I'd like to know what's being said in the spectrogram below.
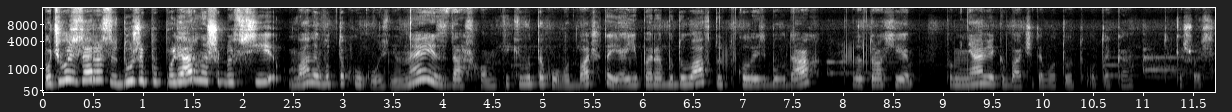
Бо чогось зараз дуже популярно, щоб всі мали от таку кузню. Не із дахом, тільки от таку. От бачите, я її перебудував. Тут колись був дах, але трохи поміняв, як бачите, отут, отаке, таке щось.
